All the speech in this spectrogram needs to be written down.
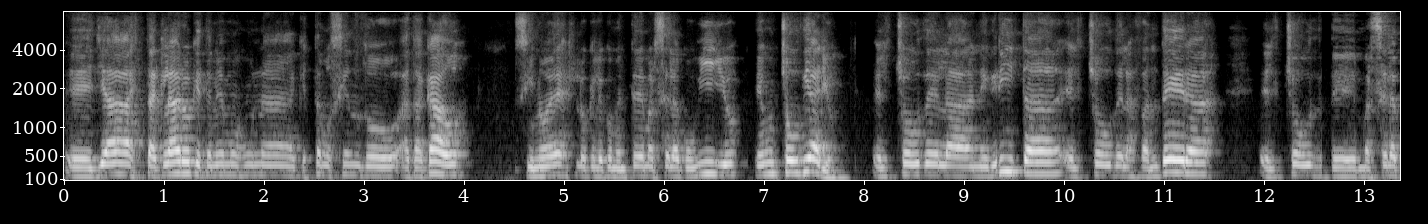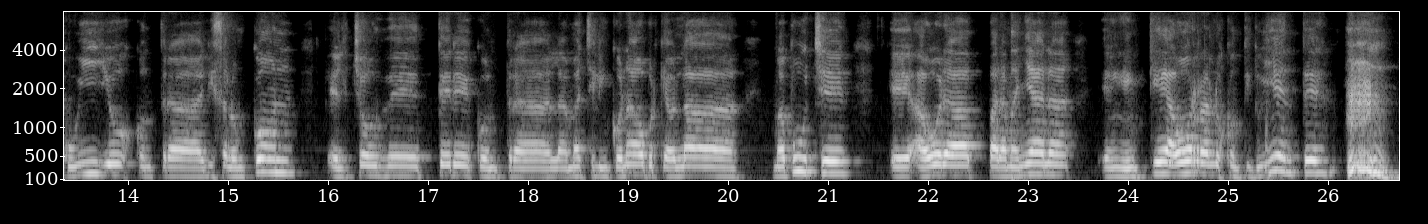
Eh, ya está claro que tenemos una, que estamos siendo atacados si no es lo que le comenté de Marcela Cubillo, es un show diario. El show de la negrita, el show de las banderas, el show de Marcela Cubillo contra Elisa Loncón, el show de Tere contra la Machi porque hablaba mapuche, eh, ahora para mañana en, qué ahorran los constituyentes,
